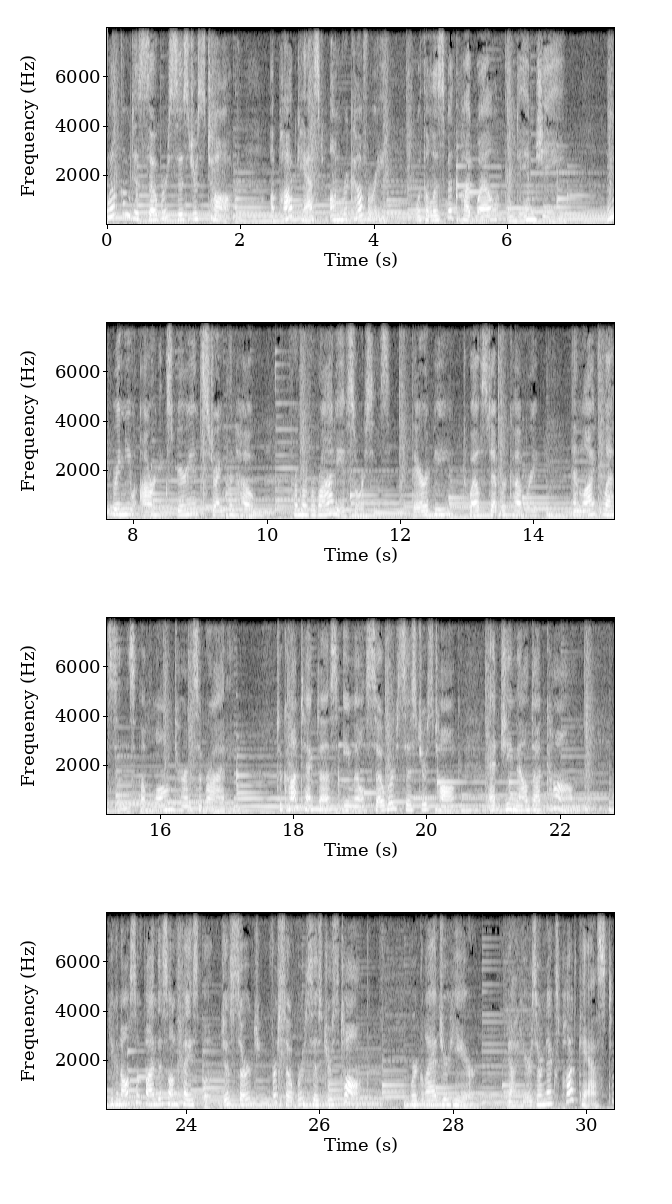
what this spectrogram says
Welcome to Sober Sisters Talk, a podcast on recovery with Elizabeth Pudwell and MG. We bring you our experience, strength, and hope from a variety of sources therapy, 12 step recovery, and life lessons of long term sobriety. To contact us, email sobersisterstalk at gmail.com. You can also find us on Facebook. Just search for Sober Sisters Talk. We're glad you're here. Now, here's our next podcast.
